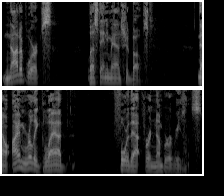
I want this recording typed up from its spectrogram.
not of works, lest any man should boast. Now, I'm really glad for that for a number of reasons.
